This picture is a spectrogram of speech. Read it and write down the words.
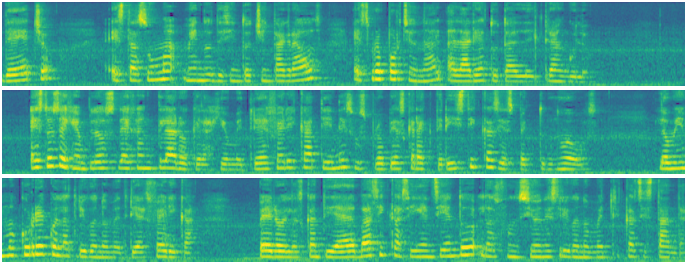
De hecho, esta suma, menos de 180 grados, es proporcional al área total del triángulo. Estos ejemplos dejan claro que la geometría esférica tiene sus propias características y aspectos nuevos. Lo mismo ocurre con la trigonometría esférica, pero las cantidades básicas siguen siendo las funciones trigonométricas estándar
